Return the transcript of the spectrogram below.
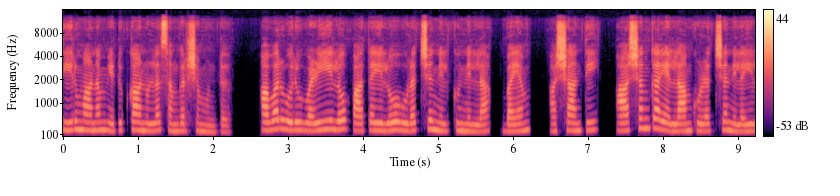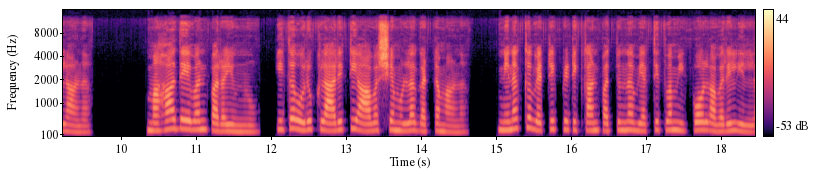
തീരുമാനം എടുക്കാനുള്ള സംഘർഷമുണ്ട്. അവർ ഒരു വഴിയിലോ പാതയിലോ ഉറച്ചു നിൽക്കുന്നില്ല. ഭയം അശാന്തി ആശങ്ക എല്ലാം കുഴച്ച നിലയിലാണ്. മഹാദേവൻ പറയുന്നു ഇത് ഒരു ക്ലാരിറ്റി ആവശ്യമുള്ള ഘട്ടമാണ്. നിനക്ക് വെട്ടിപ്പിടിക്കാൻ പറ്റുന്ന വ്യക്തിത്വം ഇപ്പോൾ അവരിൽ ഇല്ല.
